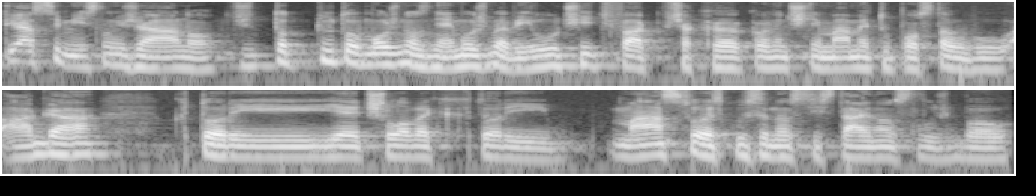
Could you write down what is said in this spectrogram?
Ja si myslím, že áno. To, túto možnosť nemôžeme vylúčiť, fakt však konečne máme tu postavu AGA, ktorý je človek, ktorý má svoje skúsenosti s tajnou službou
